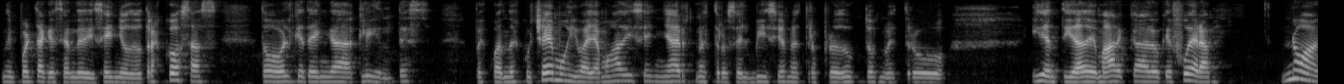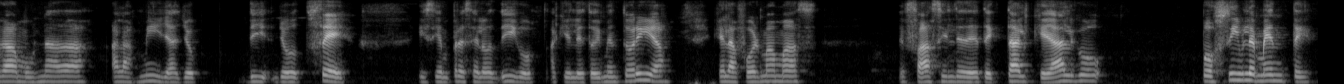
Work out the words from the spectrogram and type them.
no importa que sean de diseño de otras cosas, todo el que tenga clientes, pues cuando escuchemos y vayamos a diseñar nuestros servicios, nuestros productos, nuestra identidad de marca, lo que fuera, no hagamos nada a las millas. Yo, yo sé, y siempre se los digo a quien les doy mentoría, que la forma más fácil de detectar que algo posiblemente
